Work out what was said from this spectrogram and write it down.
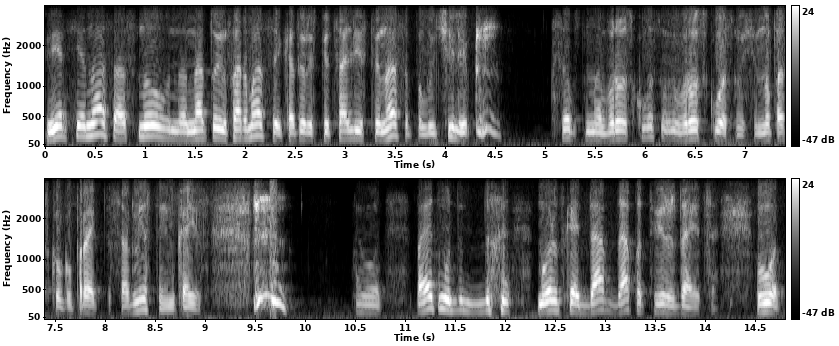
Версия НАСА основана на той информации, которую специалисты НАСА получили собственно, в, Роскосмосе, в Роскосмосе, но поскольку проекты совместные, МКС, вот. Поэтому, можно сказать, да, да, подтверждается. Вот.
